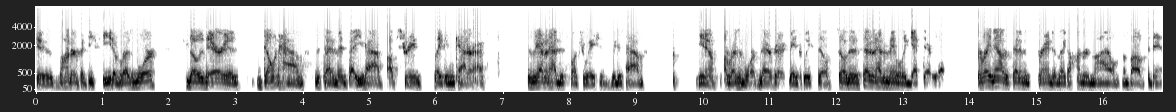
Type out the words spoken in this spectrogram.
to 150 feet of reservoir, those areas don't have the sediment that you have upstream, like in cataract, because we haven't had this fluctuation. We just have, you know, a reservoir there basically still. So the sediment hasn't been able to get there yet. So right now the sediment's stranded like 100 miles above the dam,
